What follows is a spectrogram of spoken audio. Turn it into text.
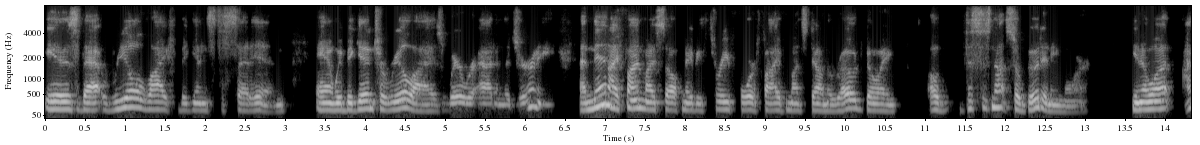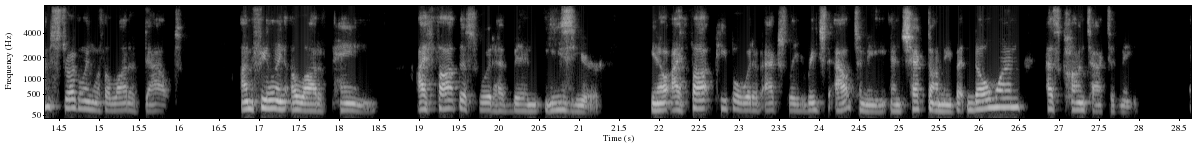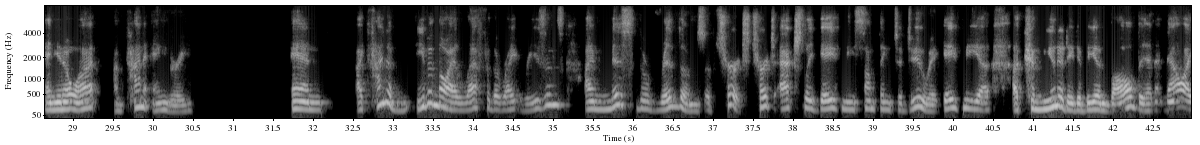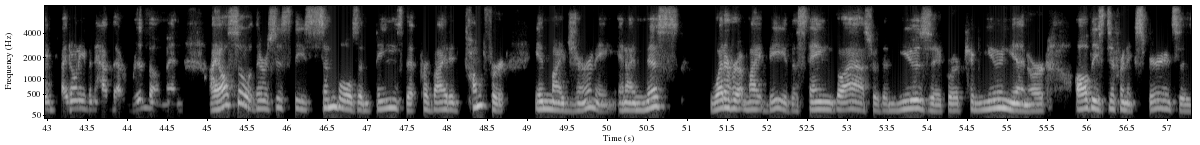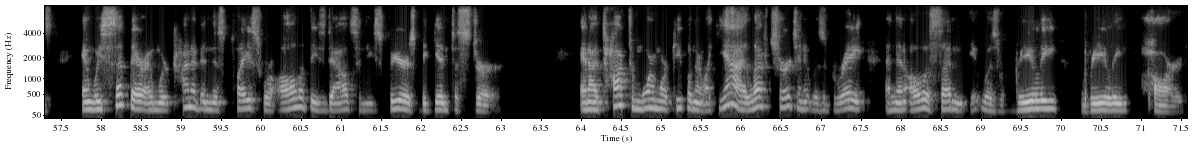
is that real life begins to set in and we begin to realize where we're at in the journey. And then I find myself maybe three, four, five months down the road going, oh, this is not so good anymore. You know what? I'm struggling with a lot of doubt. I'm feeling a lot of pain. I thought this would have been easier. You know, I thought people would have actually reached out to me and checked on me, but no one has contacted me. And you know what? I'm kind of angry. And I kind of, even though I left for the right reasons, I miss the rhythms of church. Church actually gave me something to do. It gave me a, a community to be involved in. And now I, I don't even have that rhythm. And I also, there's just these symbols and things that provided comfort in my journey. And I miss whatever it might be the stained glass or the music or communion or all these different experiences and we sit there and we're kind of in this place where all of these doubts and these fears begin to stir. And I talked to more and more people, and they're like, Yeah, I left church and it was great. And then all of a sudden, it was really, really hard.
